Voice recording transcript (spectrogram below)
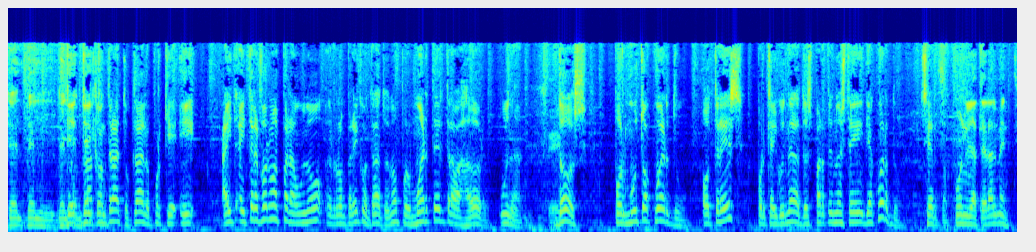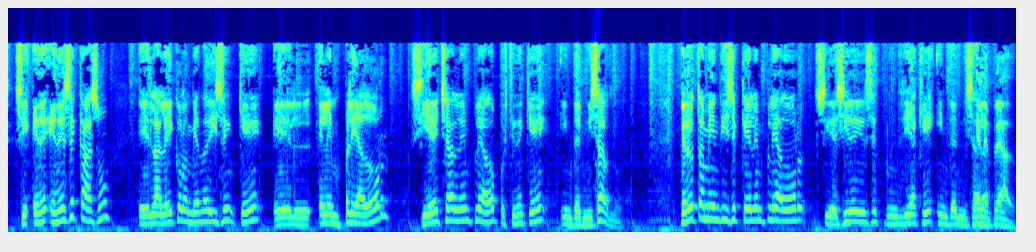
del, del- del De- contrato. Del contrato, claro, porque eh, hay, hay tres formas para uno romper el contrato, ¿no? Por muerte del trabajador, una. Dos, por mutuo acuerdo. O tres, porque alguna de las dos partes no esté de acuerdo, ¿cierto? Unilateralmente. Sí, en, en ese caso, eh, la ley colombiana dice que el, el empleador, si echa al empleado, pues tiene que indemnizarlo. Pero también dice que el empleador, si decide irse, tendría que indemnizar. El empleado.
